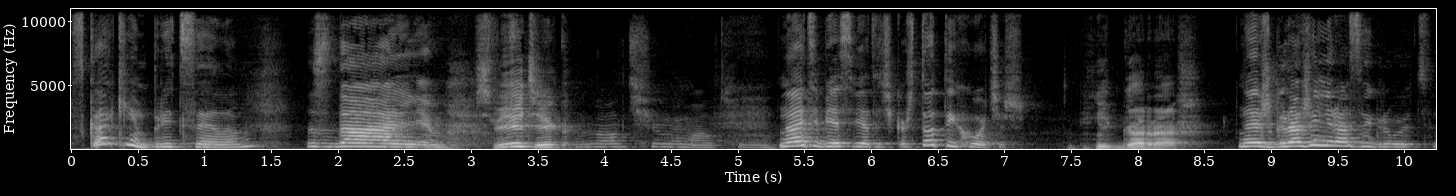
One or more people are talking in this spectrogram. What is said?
С каким прицелом? С дальним. Светик Молчу, молчу. На тебе, Светочка, что ты хочешь? и гараж. Знаешь, гаражи не разыгрываются.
